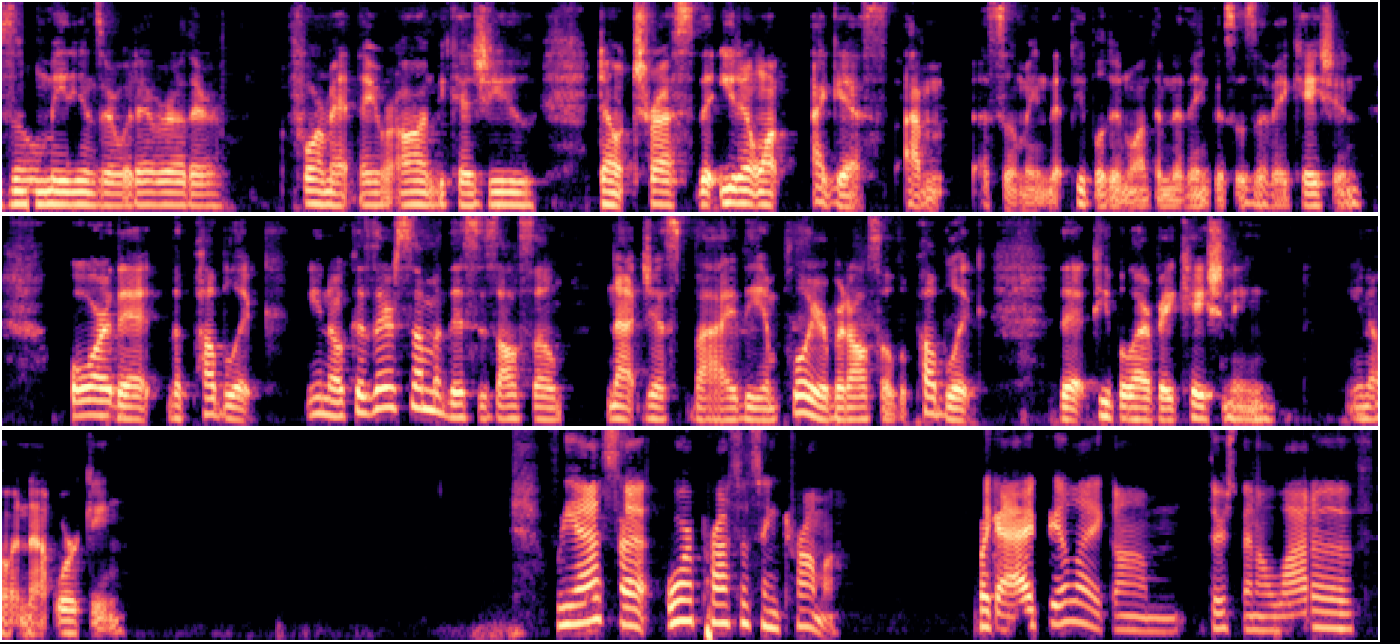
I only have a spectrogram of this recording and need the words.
zoom meetings or whatever other format they were on because you don't trust that you don't want i guess i'm assuming that people didn't want them to think this was a vacation or that the public you know because there's some of this is also not just by the employer, but also the public, that people are vacationing, you know, and not working. We ask that, or processing trauma. Like I feel like um, there's been a lot of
